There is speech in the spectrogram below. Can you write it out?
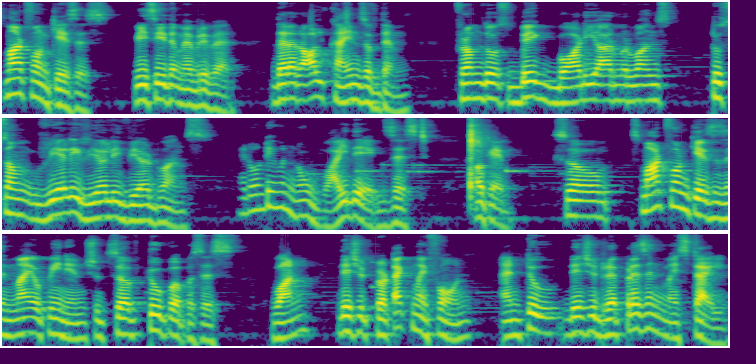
Smartphone cases. We see them everywhere. There are all kinds of them. From those big body armor ones to some really, really weird ones. I don't even know why they exist. Okay, so smartphone cases, in my opinion, should serve two purposes. One, they should protect my phone, and two, they should represent my style.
